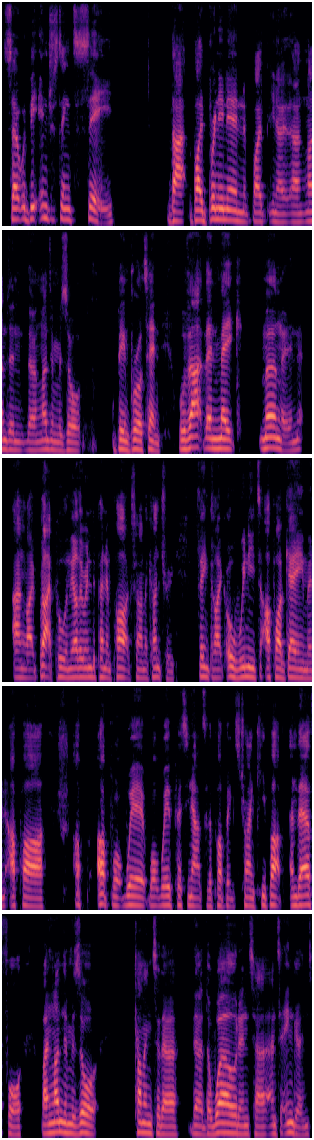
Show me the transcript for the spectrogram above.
So it would be interesting to see that by bringing in, by, you know, uh, London, the London resort being brought in, will that then make Merlin and like Blackpool and the other independent parks around the country think like, oh, we need to up our game and up our up up what we're what we're putting out to the public to try and keep up. And therefore, by London Resort coming to the the the world and to and to England,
